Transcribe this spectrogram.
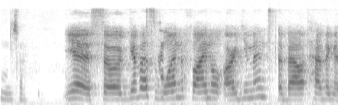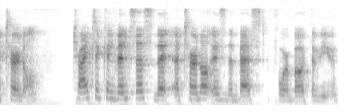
I'm sorry. Yes, so give us one final argument about having a turtle. Try to convince us that a turtle is the best for both of you.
